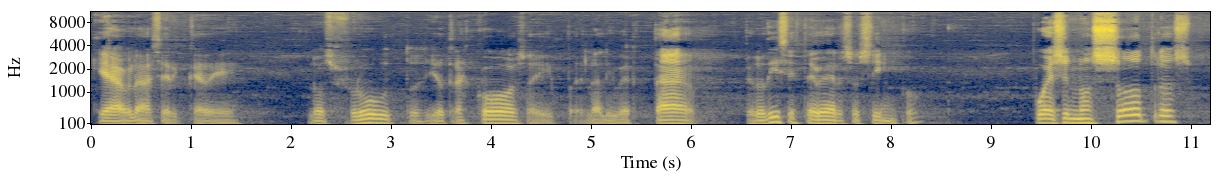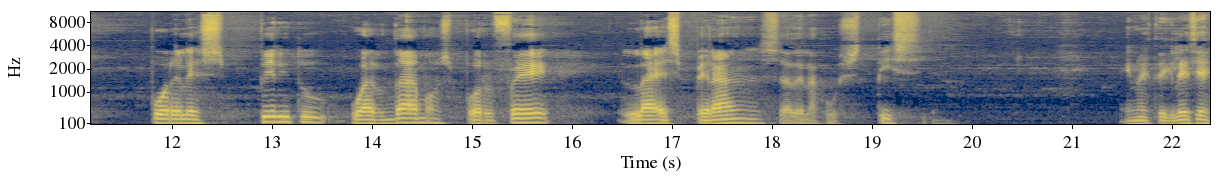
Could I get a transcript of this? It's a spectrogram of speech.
que habla acerca de los frutos y otras cosas y pues, la libertad, pero dice este verso 5, pues nosotros por el Espíritu guardamos por fe la esperanza de la justicia. En nuestra iglesia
